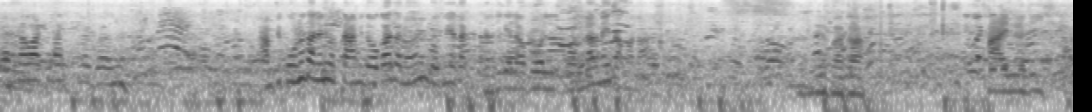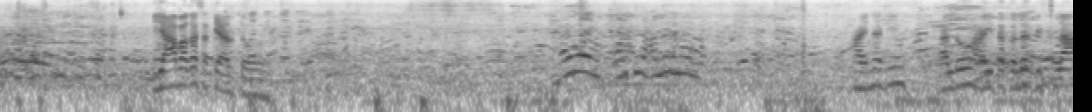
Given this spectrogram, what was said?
कसा वाटला? आमची कोणच आले नाही फक्त आम्ही दोघा झालो बघूया आता घरी गेला बोल बोलणार नाहीत आम्हाला. हे बघा. फायनली या बघा सत्यार्थ फायनली आलो. आईचा कलर दिसला.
